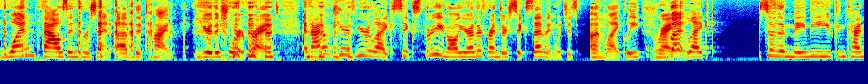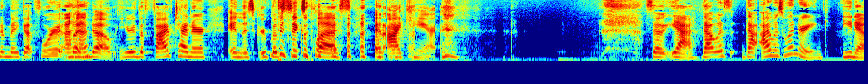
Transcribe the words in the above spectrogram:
1000% of the time, you're the short friend. And I don't care if you're like six three and all your other friends are six seven, which is unlikely. Right. But like, so then maybe you can kind of make up for it. Uh-huh. But no, you're the five tenor in this group of six plus, and I can't. So yeah, that was that. I was wondering, you know,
